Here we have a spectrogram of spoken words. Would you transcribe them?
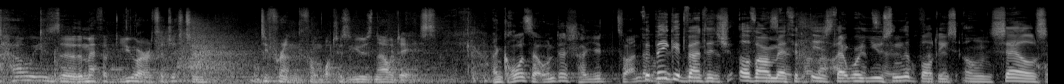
how is uh, the method you are suggesting different from what is used nowadays? The big advantage of our method is that we're using the body's own cells,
